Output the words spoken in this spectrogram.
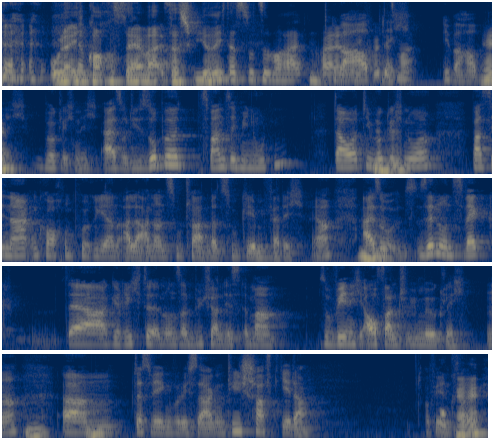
Oder ich koche es selber. Ist das schwierig, das zuzubereiten? Weil Überhaupt ich nicht. Mal Überhaupt nee? nicht. Wirklich nicht. Also die Suppe, 20 Minuten dauert die mhm. wirklich nur. Pastinaken kochen, pürieren, alle anderen Zutaten dazugeben, fertig. Ja? Mhm. Also Sinn und Zweck der Gerichte in unseren Büchern ist immer so wenig Aufwand wie möglich. Ne? Mhm. Ähm, deswegen würde ich sagen, die schafft jeder. Auf jeden okay. Fall.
